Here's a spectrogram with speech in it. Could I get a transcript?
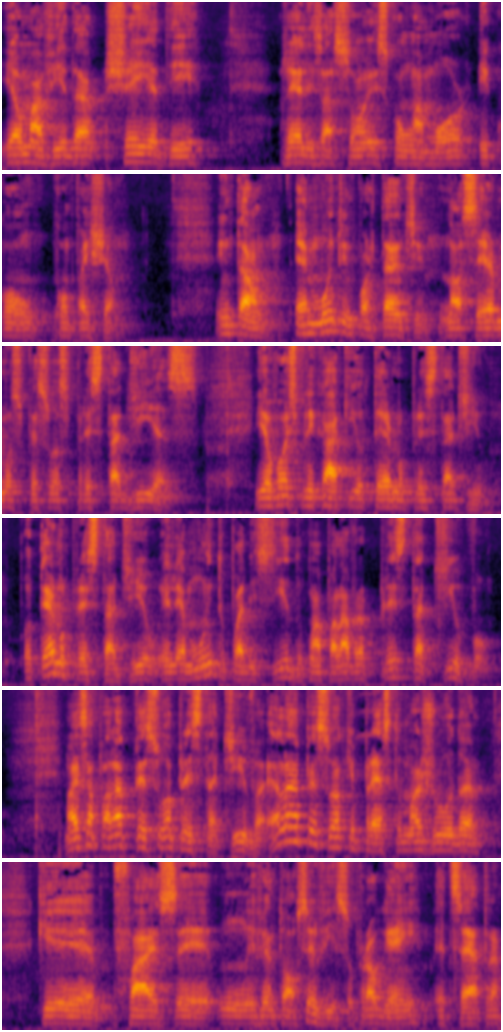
e é uma vida cheia de realizações com amor e com compaixão. Então, é muito importante nós sermos pessoas prestadias. E eu vou explicar aqui o termo prestadio. O termo prestadio, ele é muito parecido com a palavra prestativo. Mas a palavra pessoa prestativa, ela é a pessoa que presta uma ajuda, que faz eh, um eventual serviço para alguém, etc.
